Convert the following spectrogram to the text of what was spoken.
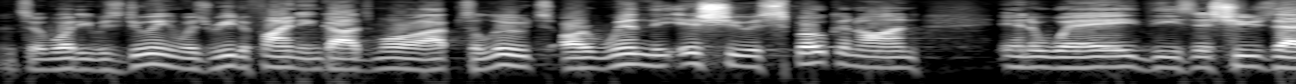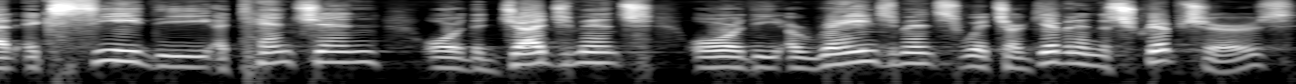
And so what he was doing was redefining God's moral absolutes, or when the issue is spoken on in a way, these issues that exceed the attention or the judgments or the arrangements which are given in the scriptures,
